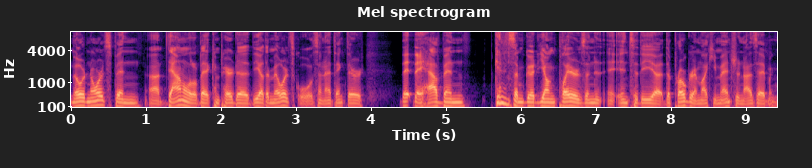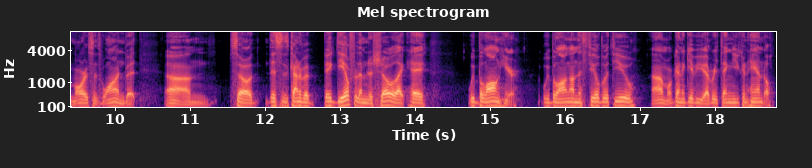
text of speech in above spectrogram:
Millard North's been uh, down a little bit compared to the other Millard schools, and I think they're they, they have been getting some good young players in, into the uh, the program, like you mentioned. Isaiah McMorris is one, but um, so this is kind of a big deal for them to show, like, hey, we belong here. We belong on the field with you. Um, we're going to give you everything you can handle.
